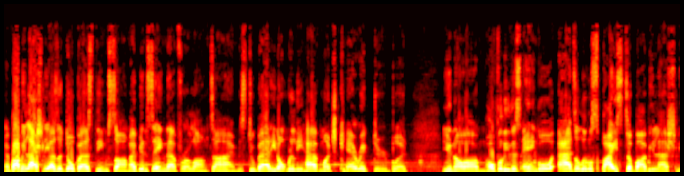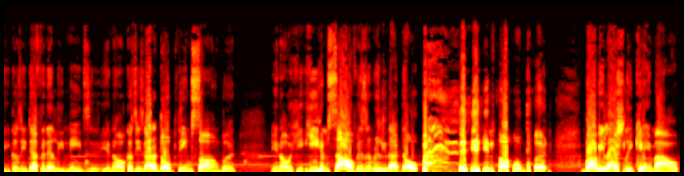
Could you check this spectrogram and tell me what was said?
And Bobby Lashley has a dope ass theme song. I've been saying that for a long time. It's too bad he don't really have much character, but you know, um, hopefully this angle adds a little spice to Bobby Lashley because he definitely needs it, you know, because he's got a dope theme song, but you know, he, he himself isn't really that dope, you know, but Bobby Lashley came out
